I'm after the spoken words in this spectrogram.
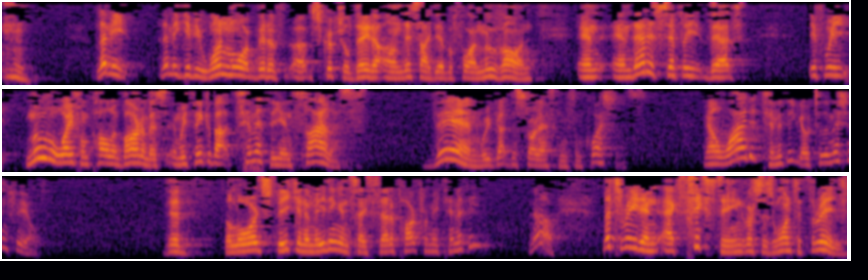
let me let me give you one more bit of uh, scriptural data on this idea before I move on, and and that is simply that if we move away from Paul and Barnabas and we think about Timothy and Silas, then we've got to start asking some questions. Now, why did Timothy go to the mission field? Did the Lord speak in a meeting and say, Set apart for me Timothy? No. Let's read in Acts 16, verses 1 to 3.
